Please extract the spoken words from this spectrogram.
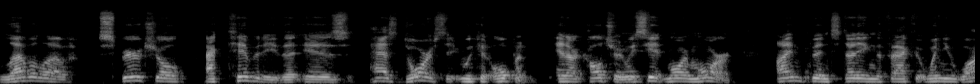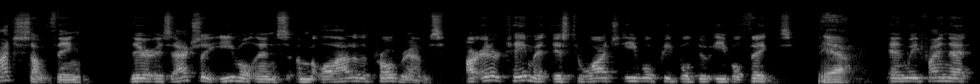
level of spiritual activity that is has doors that we could open in our culture and we see it more and more i've been studying the fact that when you watch something there is actually evil in a lot of the programs our entertainment is to watch evil people do evil things yeah and we find that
